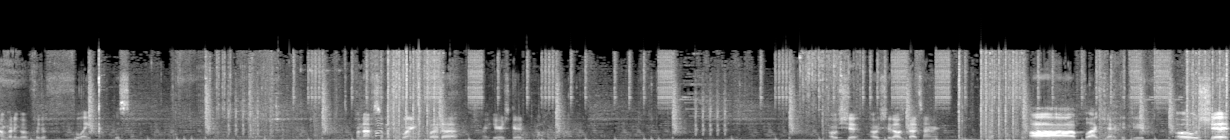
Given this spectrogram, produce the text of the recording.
I'm gonna go for the flank this time. Well, not so much flank, but uh, right here is good. Oh shit. Oh shit, that was bad timing. Ah, flak jacket, dude. Oh shit.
